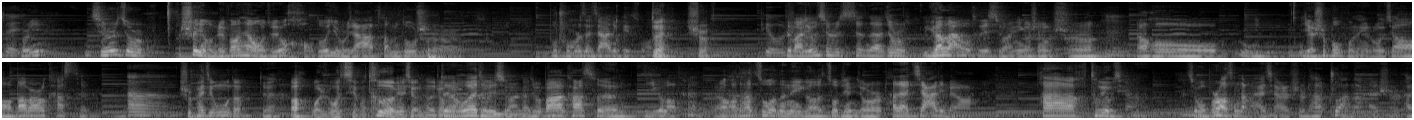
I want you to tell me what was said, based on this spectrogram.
对不是因，其实就是摄影这方向，我觉得有好多艺术家，他们都是不出门在家就可以做，对是，比如对吧？尤其是现在，就是原来我特别喜欢一个摄影师，嗯然后嗯也是波普那个时候叫 Barbara Caster，嗯是拍静物的。对哦，我是我喜欢，特别喜欢他的照片。对我也特别喜欢他，就是 Barbara Caster 一个老太太，然后她做的那个作品就是她在家里面，她特别有钱，就我不知道她哪来的钱，是她赚的还是她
